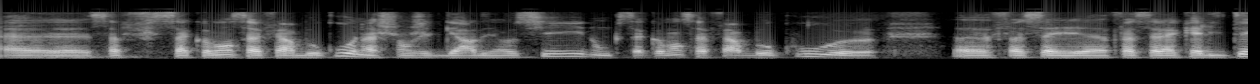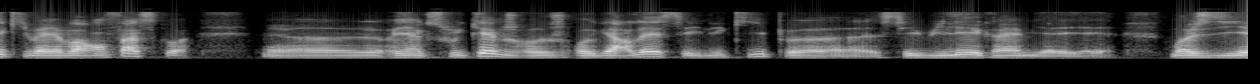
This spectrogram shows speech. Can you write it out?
Ça, ça, commence à faire beaucoup. On a changé de gardien aussi, donc ça commence à faire beaucoup face, à, face à la qualité qu'il va y avoir en face, quoi. rien que ce week-end, je, je regardais, c'est une équipe, c'est huilé quand même. Il y a, moi, je dis,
